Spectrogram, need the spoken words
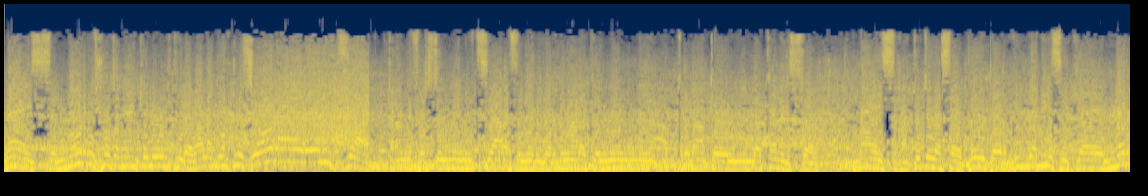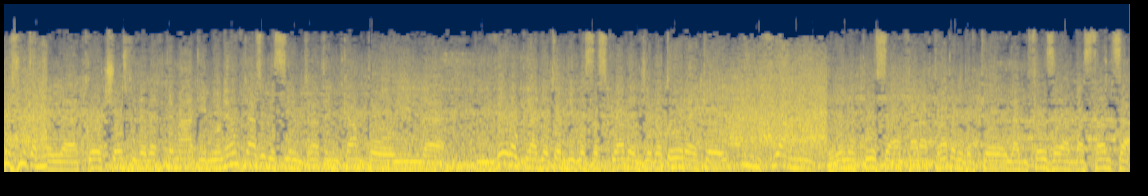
Neis non rifiuta neanche l'ultimo va alla conclusione e realizza. Tranne forse una iniziale se non ricordo male che non ha trovato il canestro. Neis fa tutto da sé poi per Viglianesi che non rifiuta il coach ospite Bertemati non è un caso che sia entrato in campo il, il vero gladiatore di questa squadra il giocatore che infiamma viene chiusa a Trapani perché la difesa è abbastanza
